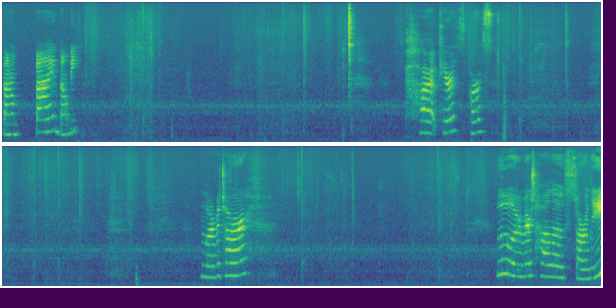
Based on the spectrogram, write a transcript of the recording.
Bumblebee, Bumblebee. Par Paris, Paris. Larvitar. Holo Starly.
